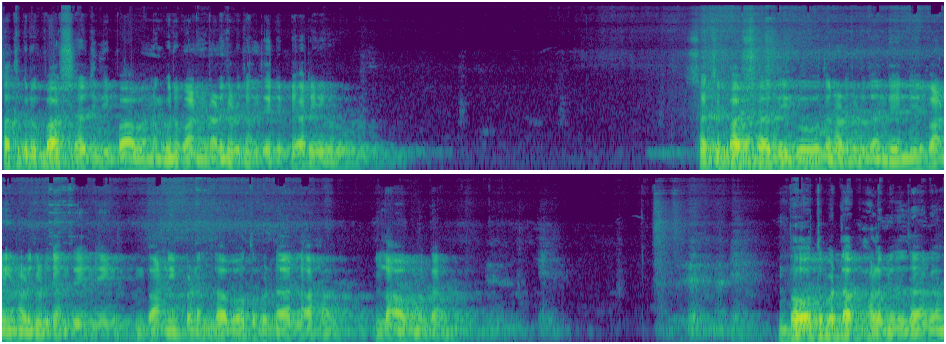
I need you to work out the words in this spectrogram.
ਸਤਿਗੁਰੂ ਪਾਤਸ਼ਾਹ ਜੀ ਦੀ ਪਾਵਨ ਗੁਰਬਾਣੀ ਨਾਲ ਜੁੜ ਜਾਂਦੇ ਨੇ ਪਿਆਰਿਓ। ਸੱਚੇ ਪਾਤਸ਼ਾਹ ਦੀ ਗੋਦ ਨਾਲ ਜੁੜ ਜਾਂਦੇ ਨੇ, ਬਾਣੀ ਨਾਲ ਜੁੜ ਜਾਂਦੇ ਨੇ। ਬਾਣੀ ਪੜਨ ਦਾ ਬਹੁਤ ਵੱਡਾ ਲਾਭ ਲਾਭ ਹੈਗਾ। ਬਹੁਤ ਵੱਡਾ ਫਲ ਮਿਲਦਾ ਹੈਗਾ।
